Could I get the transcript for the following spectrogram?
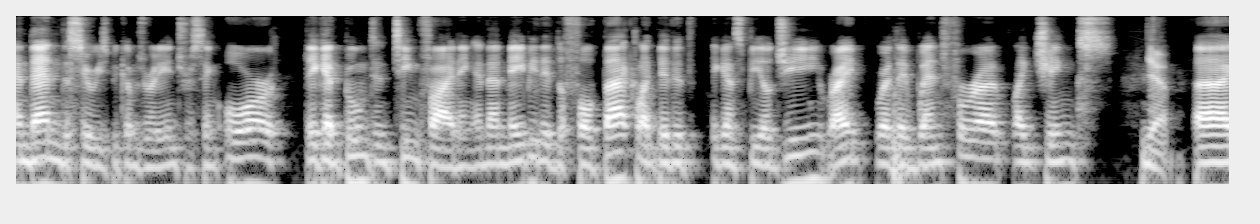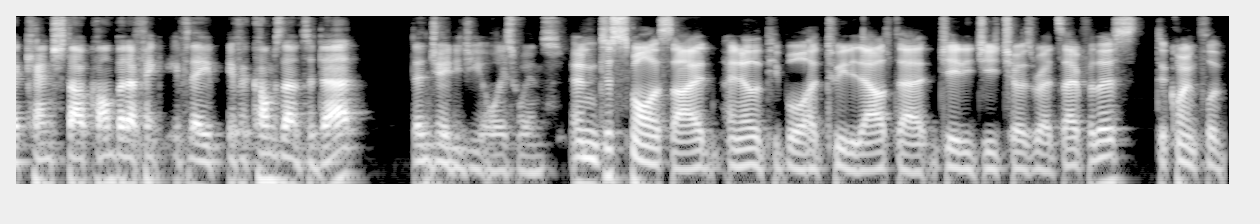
and then the series becomes really interesting. Or they get boomed in team fighting and then maybe they default back like they did against BLG, right? Where they went for a like Jinx, Yeah. uh, style comp. But I think if they if it comes down to that, then JDG always wins. And just small aside, I know that people had tweeted out that JDG chose red side for this. The coin flip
